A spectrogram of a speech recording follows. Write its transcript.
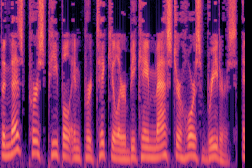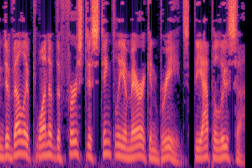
The Nez Perce people in particular became master horse breeders, and developed one of the first distinctly American breeds, the Appaloosa.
